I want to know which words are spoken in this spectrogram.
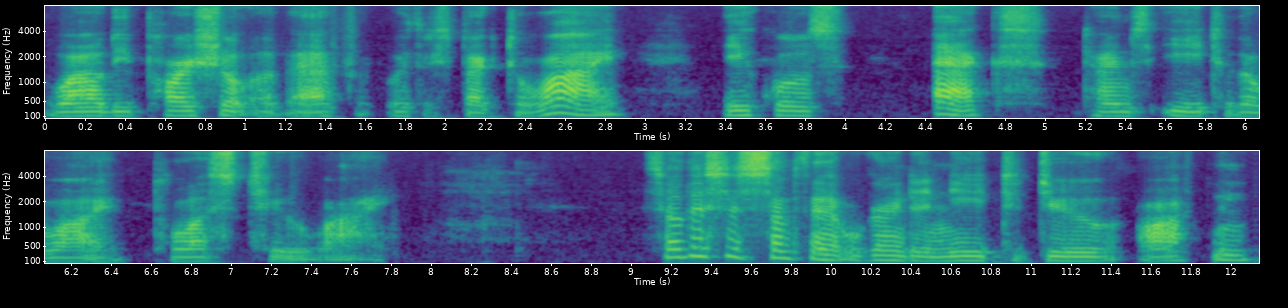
while the partial of f with respect to y equals x times e to the y plus 2y. So this is something that we're going to need to do often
